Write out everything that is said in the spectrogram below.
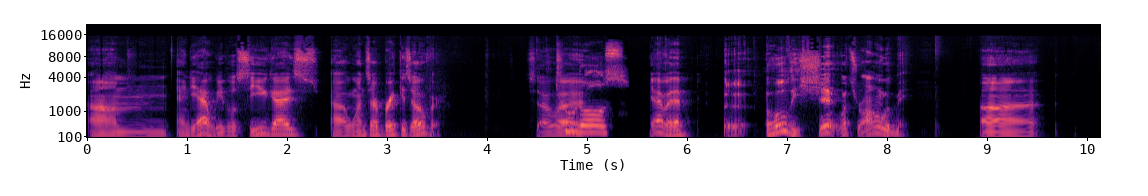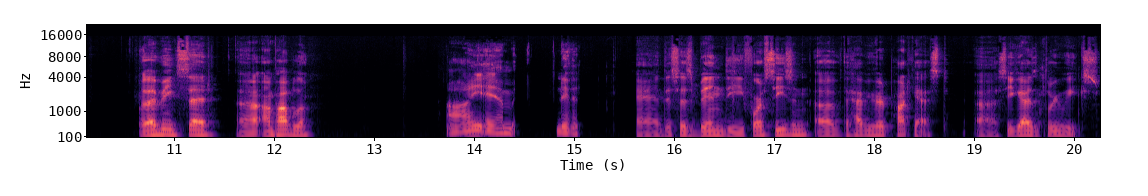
Um, and yeah, we will see you guys uh, once our break is over. So uh, Toodles. yeah, with that, holy shit, what's wrong with me? Uh, with that being said, uh, I'm Pablo, I am Nathan. and this has been the fourth season of the Have You Heard podcast. Uh, see you guys in three weeks.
